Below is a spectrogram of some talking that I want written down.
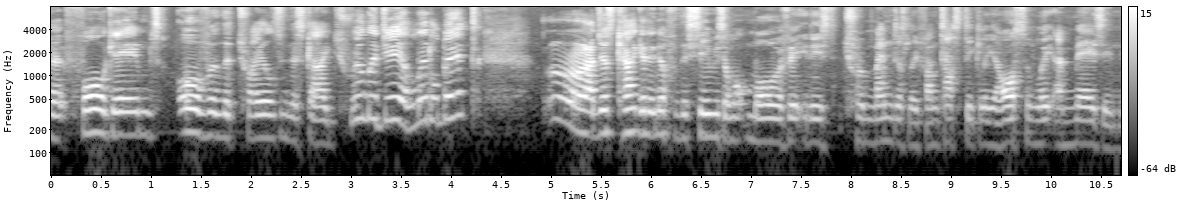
uh, four games over the Trails in the Sky trilogy a little bit. I just can't get enough of this series. I want more of it. It is tremendously, fantastically, awesomely amazing.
